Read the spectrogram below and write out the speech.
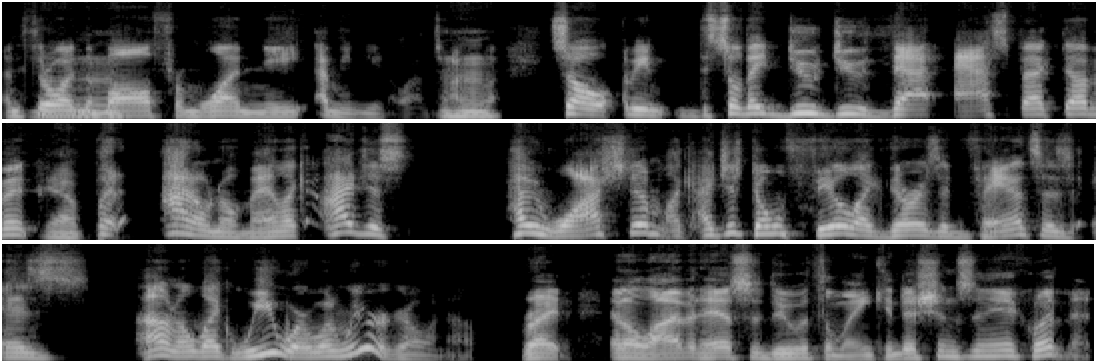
and throwing the Mhm. ball from one knee. I mean, you know what I'm talking Mhm. about. So, I mean, so they do do that aspect of it. Yeah. But I don't know, man. Like, I just, having watched them, like I just don't feel like they're as advanced as as I don't know, like we were when we were growing up. Right. And a lot of it has to do with the lane conditions and the equipment.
